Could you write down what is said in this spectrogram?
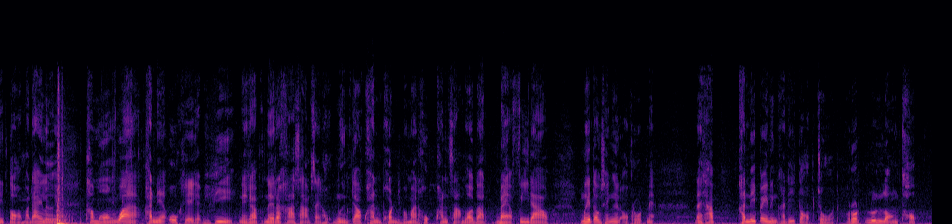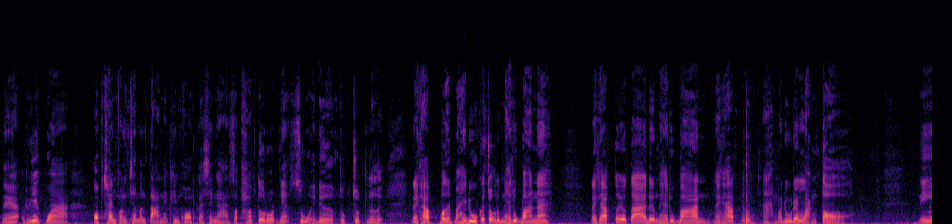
ติดต่อมาได้เลย ถ้ามองว่าคันนี้โอเคกับพี่ๆนะครับในราคา 369,000ผ่อนอยู่ประมาณ 6,300 บาท แบบฟรีดาว ไม่ต้องใช้เงินออกรถเนี่ย นะครับคันนี้เป็นหนึ่งคันที่ตอบโจทย์ รถรุ่นลองท็อปนะฮะเรียกว่าออปชันฟังก์ชันต่างๆเนี่ยเพียงพอกับการใช้งานสภาพตัวรถเนี่ยสวยเดิมทุกจุดเลยนะครับเปิดมาให้ดูกระจกเดิมแท้ทุกบานนะนะครับโตโยต้าเดิมแท้ทุกบานนะครับอะมาดูด้านหลังต่อ นี่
